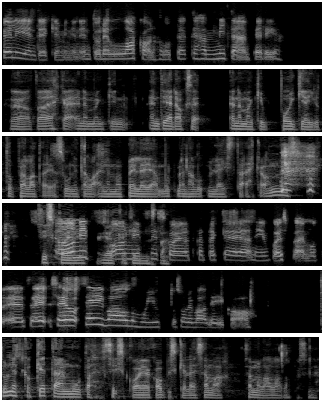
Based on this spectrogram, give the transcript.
pelien tekeminen. En todellakaan halua tehdä mitään peliä. Joo, tai ehkä enemmänkin, en tiedä, onko se enemmänkin poikien juttu pelata ja suunnitella enemmän pelejä, mutta en halua yleistää. Ehkä on myös siskoja, on niitä, jotka on niitä siskoja, jotka tekee ja niin poispäin, mutta se, se, se ei vaan ollut mun juttu, se oli vaan liikaa. Tunnetko ketään muuta siskoa, joka opiskelee sama, samalla alalla kuin sinä?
